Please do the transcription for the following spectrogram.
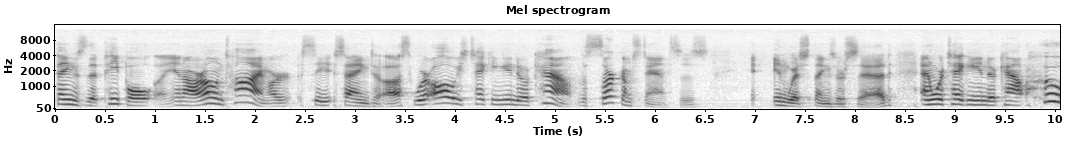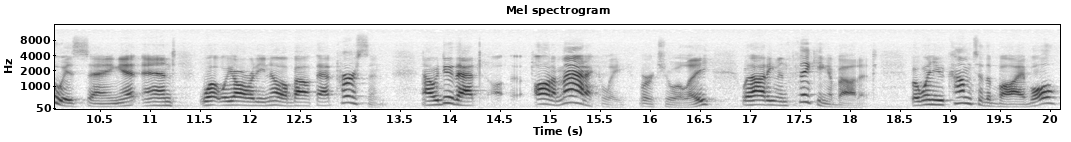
things that people in our own time are see, saying to us, we're always taking into account the circumstances in which things are said, and we're taking into account who is saying it and what we already know about that person. Now, we do that automatically, virtually, without even thinking about it. But when you come to the Bible,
